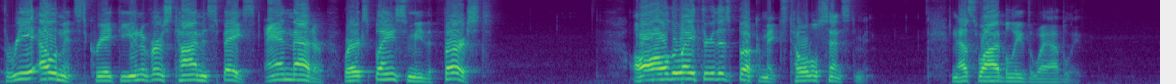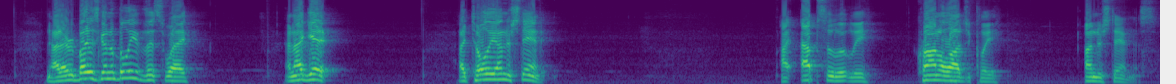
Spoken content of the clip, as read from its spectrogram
three elements to create the universe, time, and space, and matter, where it explains to me the first. All the way through this book makes total sense to me. And that's why I believe the way I believe. Not everybody's going to believe this way. And I get it. I totally understand it. I absolutely, chronologically understand this.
